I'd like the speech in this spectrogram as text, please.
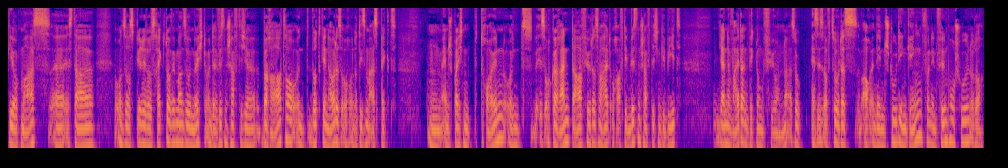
Georg Maas äh, ist da unser Spiritus Rector, wenn man so möchte, und der wissenschaftliche Berater und wird genau das auch unter diesem Aspekt äh, entsprechend betreuen und ist auch Garant dafür, dass wir halt auch auf dem wissenschaftlichen Gebiet ja eine Weiterentwicklung führen. Ne? Also es ist oft so, dass auch in den Studiengängen von den Filmhochschulen oder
